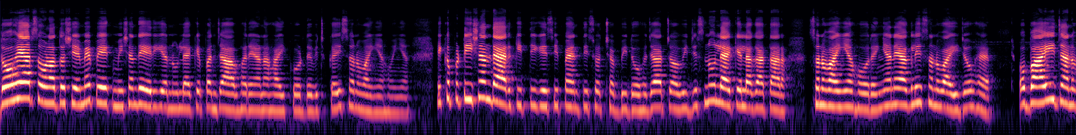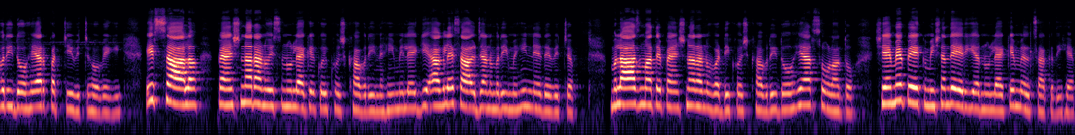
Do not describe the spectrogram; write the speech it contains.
2016 ਤੋਂ 6ਵੇਂ ਪੇ ਕਮਿਸ਼ਨ ਦੇ ਏਰੀਆ ਨੂੰ ਲੈ ਕੇ ਪੰਜਾਬ, ਹਰਿਆਣਾ ਹਾਈ ਕੋਰਟ ਦੇ ਵਿੱਚ ਕਈ ਸੁਣਵਾਈਆਂ ਹੋਈਆਂ। ਇੱਕ ਪਟੀਸ਼ਨ ਦਾਇਰ ਕੀਤੀ ਗਈ ਸੀ 3526 2024 ਜਿਸ ਨੂੰ ਲੈ ਕੇ ਲਗਾਤਾਰ ਸੁਣਵਾਈਆਂ ਹੋ ਰਹੀਆਂ ਨੇ। ਅਗਲੀ ਸੁਣਵਾਈ ਜੋ ਹੈ ਉਹ 22 ਜਨਵਰੀ 2025 ਵਿੱਚ ਹੋਵੇਗੀ। ਇਸ ਸਾਲ ਪੈਨਸ਼ਨਰਾਂ ਨੂੰ ਇਸ ਨੂੰ ਲੈ ਕੇ ਕੋਈ ਖੁਸ਼ਖਬਰੀ ਨਹੀਂ ਮਿਲੇਗੀ। ਅਗਲੇ ਸਾਲ ਜਨਵਰੀ ਮਹੀਨੇ ਦੇ ਵਿੱਚ ਮੁਲਾਜ਼ਮਾਂ ਤੇ ਪੈਨਸ਼ਨਰਾਂ ਨੂੰ ਵੱਡੀ ਖੁਸ਼ਖਬਰੀ 2016 ਤੋਂ 6ਵੇਂ ਪੇ ਕਮਿਸ਼ਨ ਦੇ ਏਰੀਆ ਨੂੰ ਲੈ ਕੇ ਮਿਲ ਸਕਦੀ ਹੈ।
